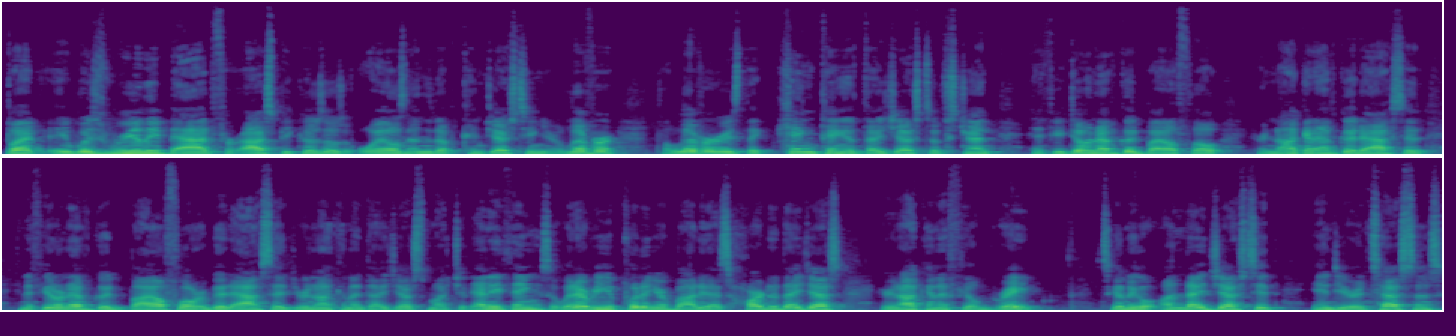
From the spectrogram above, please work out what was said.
But it was really bad for us because those oils ended up congesting your liver. The liver is the kingpin of digestive strength. And if you don't have good bile flow, you're not going to have good acid. And if you don't have good bile flow or good acid, you're not going to digest much of anything. So whatever you put in your body that's hard to digest, you're not going to feel great. It's going to go undigested into your intestines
